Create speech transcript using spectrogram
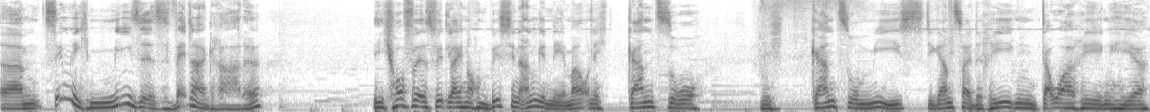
Ähm, ziemlich mieses Wetter gerade. Ich hoffe, es wird gleich noch ein bisschen angenehmer und nicht ganz so, nicht ganz so mies. Die ganze Zeit Regen, Dauerregen hier.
